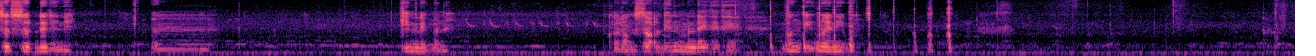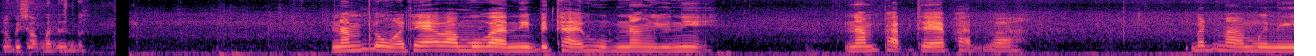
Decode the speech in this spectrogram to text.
สุดๆเลยเด้นี่กินเลยปะเนี่ยก็ลองสอดดินมันได้แท้ๆบางอีกหน่อยนี่ลองไปสอบมันอื่นบ้าง น้ำลุงแท้ว่าเมื่อวานนี้ไปถ่ายหูนั่งอยู่นี่ น้ำผัดแท้ผัดว่าบัดมามือนี้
